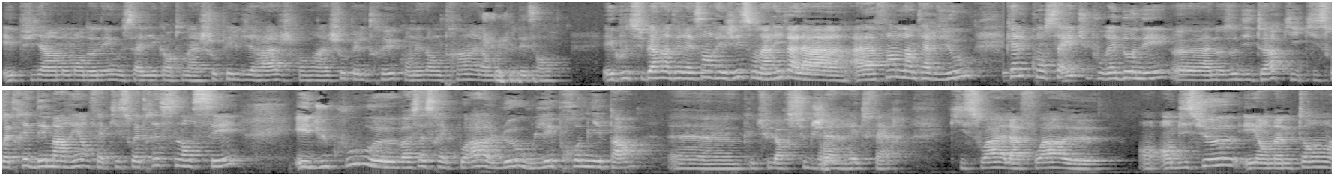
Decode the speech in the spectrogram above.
et puis il y a un moment donné où ça y est quand on a chopé le virage, quand on a chopé le truc, on est dans le train et là on peut plus descendre. Écoute, super intéressant, Régis. On arrive à la, à la fin de l'interview. Quel conseil tu pourrais donner euh, à nos auditeurs qui, qui, souhaiteraient démarrer, en fait, qui souhaiteraient se lancer? Et du coup, euh, bah, ça serait quoi le ou les premiers pas euh, que tu leur suggérerais de faire Qui soient à la fois ambitieux et en même temps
